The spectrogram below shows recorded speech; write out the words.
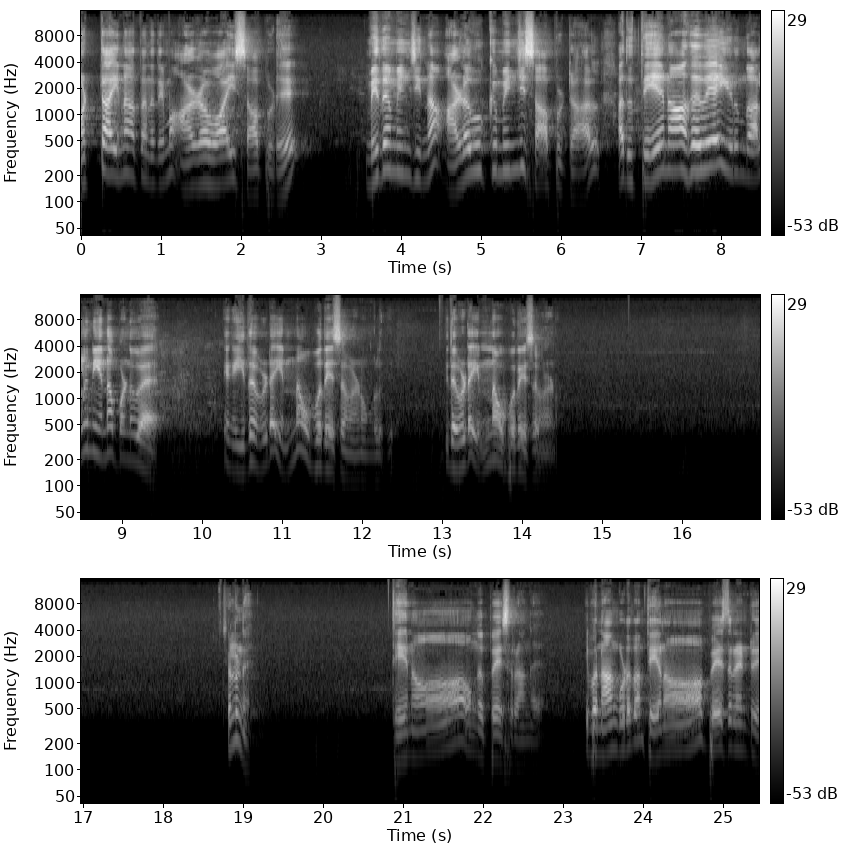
மட்டாய்னா தானே தெரியுமா? அழவாய் சாப்பிடு. மிதமிஞ்சினா அளவுக்கு மிஞ்சி சாப்பிட்டால் அது தேனாகவே இருந்தாலும் நீ என்ன பண்ணுவ? எங்க இதை விட என்ன உபதேசம் வேணும் உங்களுக்கு? இதை விட என்ன உபதேசம் வேணும்? சொல்லுங்க. தேனா அவங்க பேசுறாங்க. இப்போ நான் கூட தான் தேனா பேசுகிறேன்ட்டு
